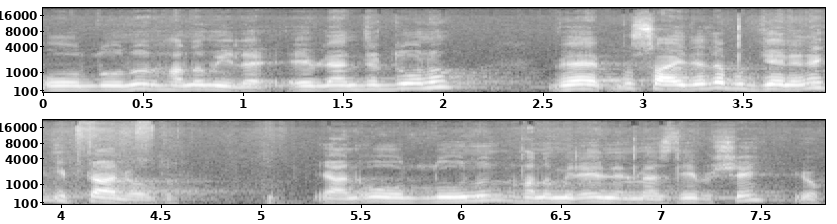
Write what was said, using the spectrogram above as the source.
Oğulluğunun hanımıyla evlendirdi onu ve bu sayede de bu gelenek iptal oldu. Yani oğulluğunun hanımıyla evlenilmez diye bir şey yok.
